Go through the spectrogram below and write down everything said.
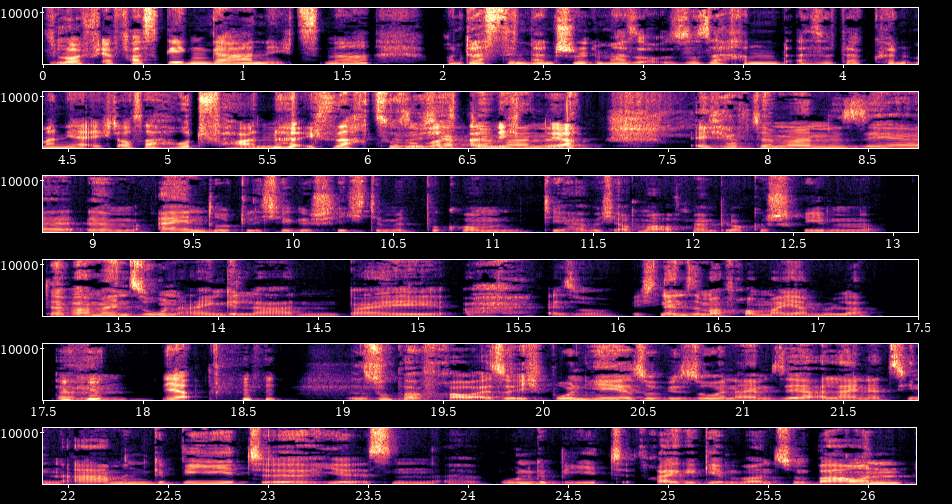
Es ja. läuft ja fast gegen gar nichts, ne? Und das sind dann schon immer so, so Sachen, also da könnte man ja echt außer Haut fahren, ne? Ich sag zu also sowas dann nicht eine, mehr. Ich habe da mal eine sehr ähm, eindrückliche Geschichte mitbekommen, die habe ich auch mal auf meinem Blog geschrieben. Da war mein Sohn eingeladen bei, ach, also ich nenne sie mal Frau Meier Müller. Mhm. Ähm, ja. super Frau. Also ich wohne hier ja sowieso in einem sehr alleinerziehenden armen Gebiet. Äh, hier ist ein äh, Wohngebiet freigegeben worden zum Bauen.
